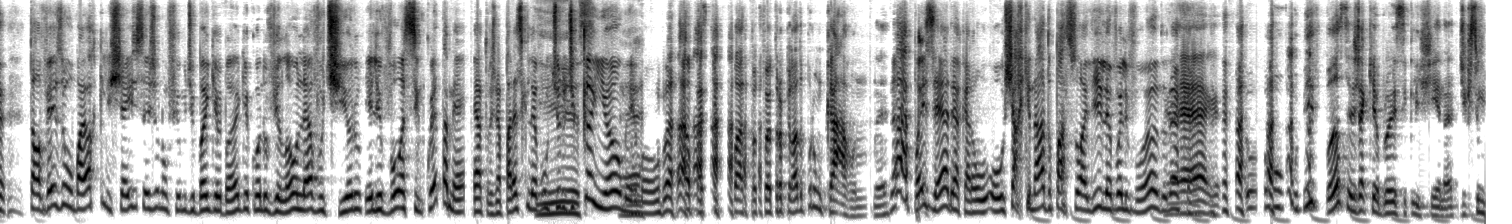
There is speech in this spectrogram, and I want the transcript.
talvez o maior clichê aí seja num filme de Bang Bang, quando o vilão leva o tiro, ele voa 50 metros, né? Parece que levou um tiro de Isso, canhão, meu é. irmão. Não, parece que foi atropelado por um carro, né? Ah, pois é, né, cara? O, o Sharknado passou ali, levou ele voando, né? cara? É, o, o, o Mythbusters já quebrou esse clichê, né? De que se um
